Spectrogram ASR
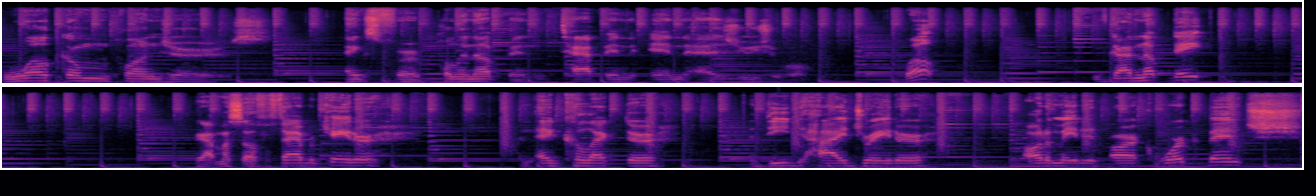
Welcome, plungers. Thanks for pulling up and tapping in as usual. Well, we've got an update. I got myself a fabricator, an egg collector, a dehydrator, automated arc workbench,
